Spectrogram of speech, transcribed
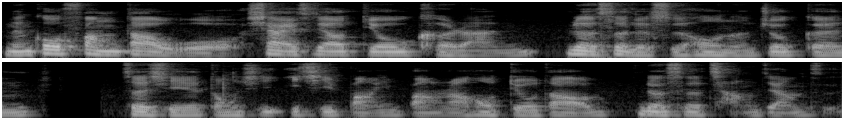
能够放到我下一次要丢可燃垃圾的时候呢，就跟这些东西一起绑一绑，然后丢到垃圾场这样子。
